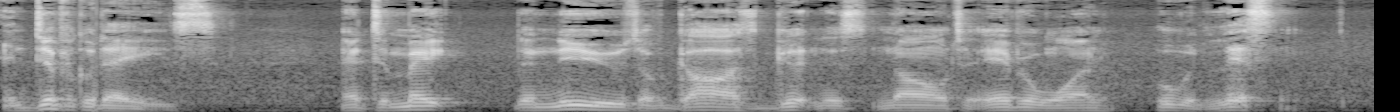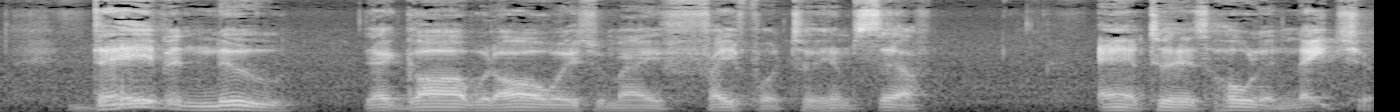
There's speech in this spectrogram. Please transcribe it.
in difficult days and to make the news of God's goodness known to everyone who would listen. David knew that God would always remain faithful to himself and to his holy nature.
